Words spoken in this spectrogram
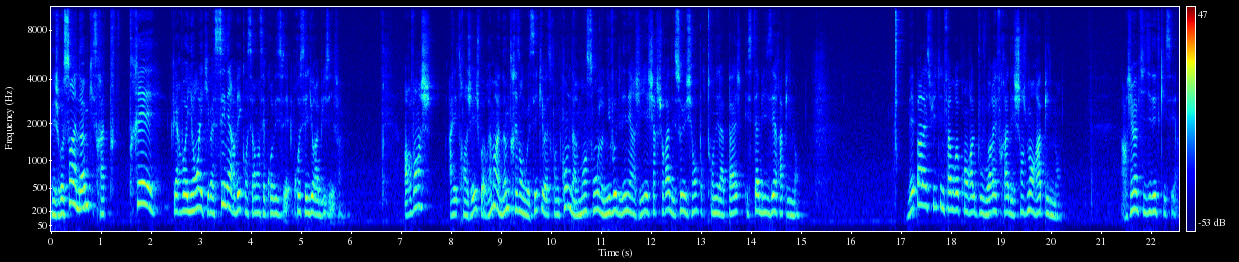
Mais je ressens un homme qui sera très clairvoyant et qui va s'énerver concernant ces procédures abusives. En revanche, à l'étranger, je vois vraiment un homme très angoissé qui va se rendre compte d'un mensonge au niveau de l'énergie et cherchera des solutions pour tourner la page et stabiliser rapidement. Mais par la suite, une femme reprendra le pouvoir et fera des changements rapidement. Alors j'ai ma petite idée de qui c'est. Hein.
